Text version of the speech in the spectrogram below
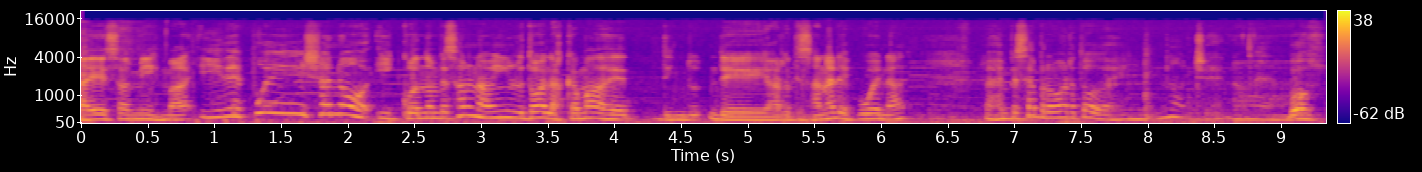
no. esa misma. Y después ya no. Y cuando empezaron a venir todas las camadas de, de indu- de artesanales buenas, las empecé a probar todas. Y no, che, no. Vos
